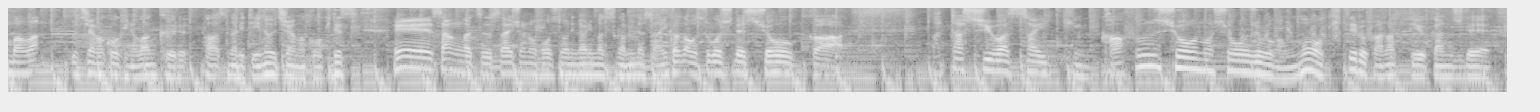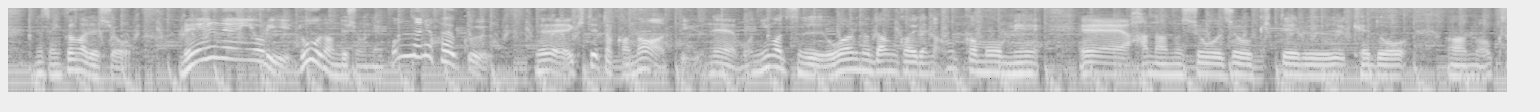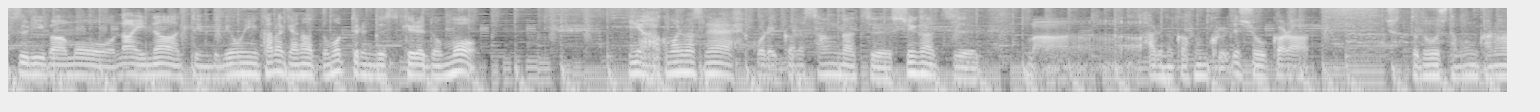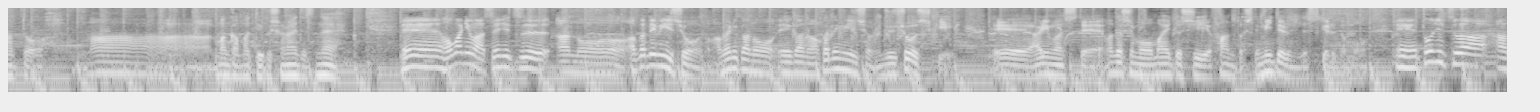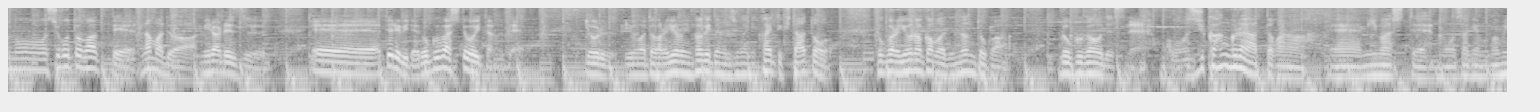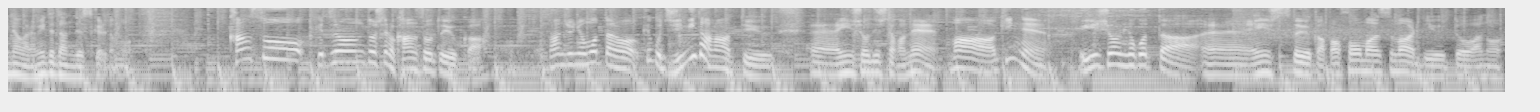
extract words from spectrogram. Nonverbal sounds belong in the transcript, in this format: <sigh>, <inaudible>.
こんばんは。内山聖輝のワンクールパーソナリティの内山聖輝です、えー、3月最初の放送になりますが皆さんいかがお過ごしでしょうか？私は最近花粉症の症状がもう来てるかなっていう感じで皆さんいかがでしょう？例年よりどうなんでしょうね。こんなに早く、えー来てたかなっていうね。もう2月終わりの段階でなんかもう目、えー鼻の症状来てるけどあの薬がもうないなっていうんで病院行かなきゃなと思ってるんですけれどもいやー困りますね。これから3月4月まあ春の花粉来るでしょうからちょっとどうしたもんかなと。まあまあ頑張っていくしかないですね。えー他には先日、あのアカデミー賞の、アメリカの映画のアカデミー賞の授賞式、えーありまして、私も毎年ファンとして見てるんですけれども、えー当日は、あの仕事があって生では見られず、えーテレビで録画しておいたので、夜、夕方から夜にかけての時間に帰ってきた後、そこから夜中までなんとか録画をですね、5時間ぐらいあったかな、えー見まして、もうお酒も飲みながら見てたんですけれども、感想結論としての感想というか単純に思ったのは結構地味だなっていう、えー印象でしたかね。まあ近年印象に残った、えー演出というかパフォーマンス周りで言うとあの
